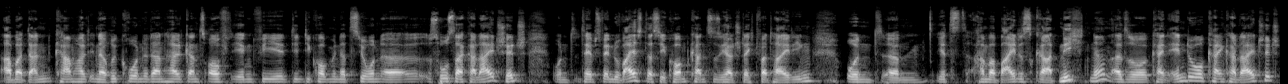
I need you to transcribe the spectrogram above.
Aber dann kam halt in der Rückrunde dann halt ganz oft irgendwie die, die Kombination äh, Sosa Kalajdzic und selbst wenn du weißt, dass sie kommt, kannst du sie halt schlecht verteidigen. Und ähm, jetzt haben wir beides gerade nicht, ne? Also kein Endo, kein Kalajdzic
